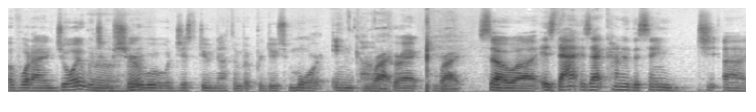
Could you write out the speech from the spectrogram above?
of what I enjoy, which I'm sure will will just do nothing but produce more income, Mm-hmm. Right. correct? Right. So uh, is that is that kind of the same uh,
